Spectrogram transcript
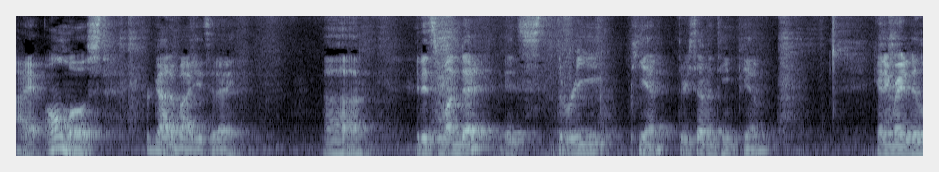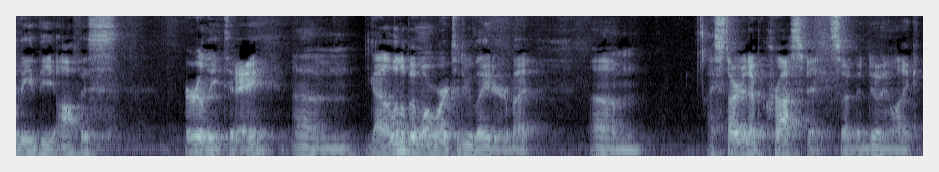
I almost forgot about you today. Uh, it is Monday. It's 3 p.m., 3.17 p.m. Getting ready to leave the office early today. Um, got a little bit more work to do later, but um, I started up CrossFit. So I've been doing like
